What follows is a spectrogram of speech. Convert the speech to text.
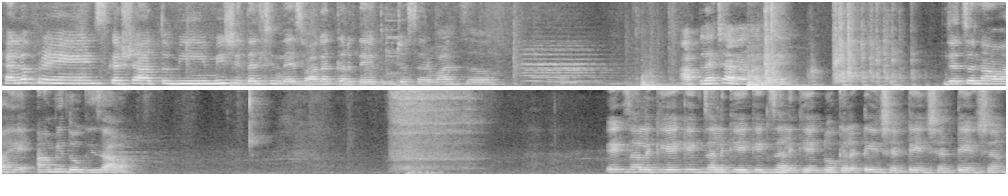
हॅलो फ्रेंड्स कशा आहात तुम्ही? मी शीतल शिंदे स्वागत करते तुमच्या सर्वांचं. आपल्या चॅनलमध्ये ज्याचं नाव आहे आम्ही दोघी जावा. एक झालं की एक एक झालं की एक एक झालं की एक. डोक्याला टेन्शन टेन्शन टेन्शन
